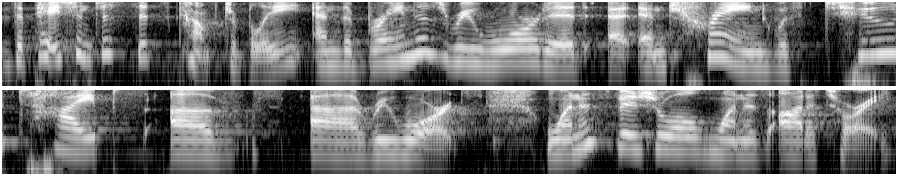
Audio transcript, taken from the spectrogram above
the patient just sits comfortably, and the brain is rewarded and trained with two types of uh, rewards. One is visual, one is auditory.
